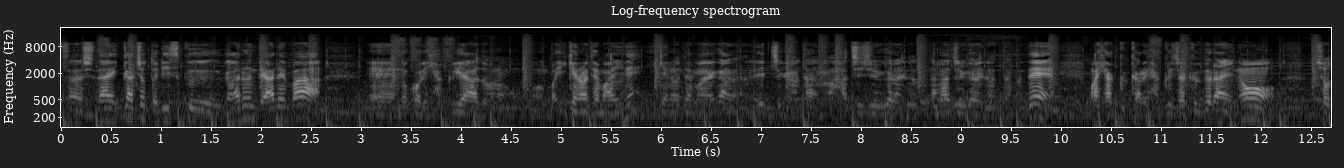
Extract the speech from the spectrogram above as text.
ー、そうしないか、ちょっとリスクがあるんであれば、えー、残り100ヤードの池の手前にね、池の手前が、エッジが多分80ぐらいだった、70ぐらいだったので、まあ、100から100弱ぐらいのショッ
